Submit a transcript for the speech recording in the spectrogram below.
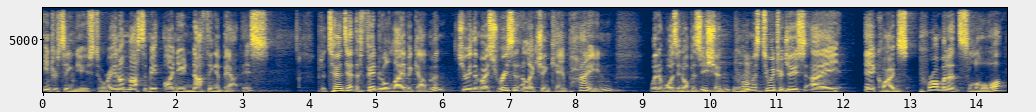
interesting news story, and I must admit, I knew nothing about this. But it turns out the federal Labor government, during the most recent election campaign, when it was in opposition, mm-hmm. promised to introduce a, air quotes, prominence law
